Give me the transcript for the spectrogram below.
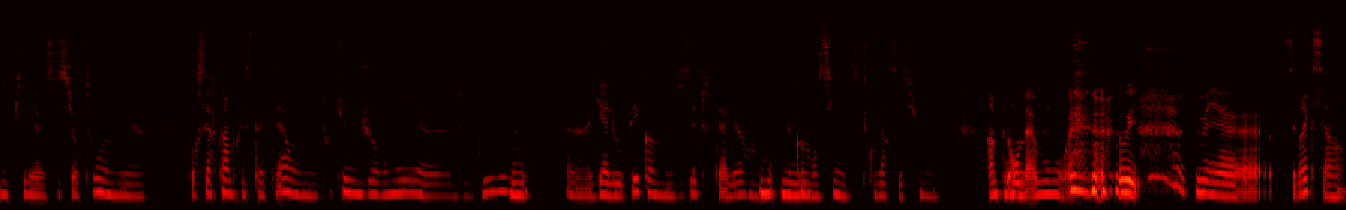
Et puis c'est surtout, on est, pour certains prestataires, on est toute une journée debout galoper, comme on disait tout à l'heure. on a mmh commencé une petite conversation un peu en amont. oui. Mais c'est vrai que c'est un,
